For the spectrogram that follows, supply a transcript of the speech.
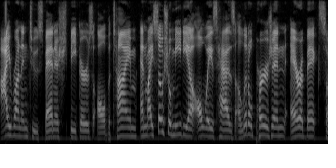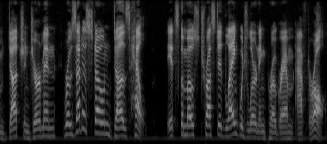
I run into Spanish speakers all the time, and my social media always has a little Persian, Arabic, some Dutch, and German. Rosetta Stone does help. It's the most trusted language learning program after all.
